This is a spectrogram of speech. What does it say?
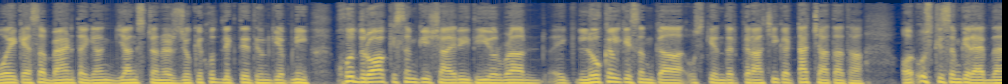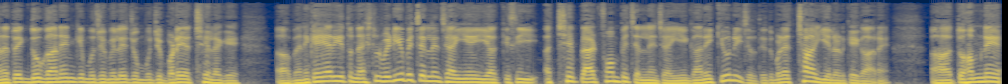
वो एक ऐसा बैंड था यंग यंगस्टर्स जो कि खुद लिखते थे, उनकी अपनी खुद रॉ किस्म की शायरी थी, और बड़ा एक लोकल किस्म का उसके अंदर कराची का टच आता था। और उस किस्म के रैप गाने। तो एक दो गाने इनके मुझे मिले जो मुझे बड़े अच्छे लगे। आ, मैंने कहा यार ये तो नेशनल रेडियो पे चलने चाहिए या किसी अच्छे प्लेटफॉर्म पे चलने चाहिए। गाने क्यों नहीं चलते? तो बड़े अच्छा ये लड़के गा रहे हैं। आ, तो हमने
